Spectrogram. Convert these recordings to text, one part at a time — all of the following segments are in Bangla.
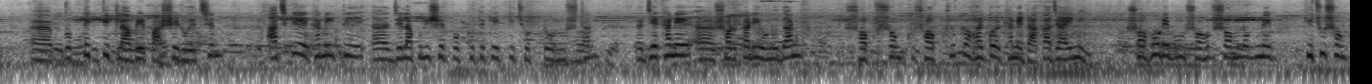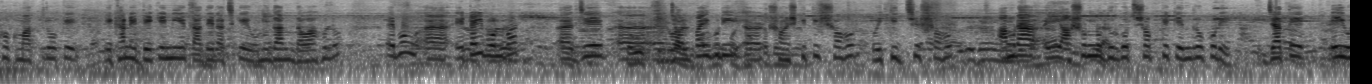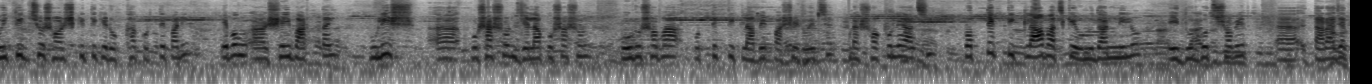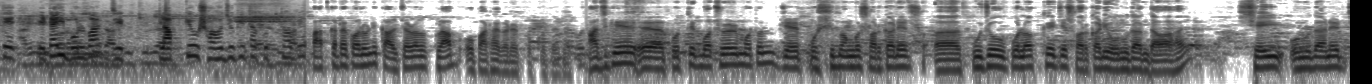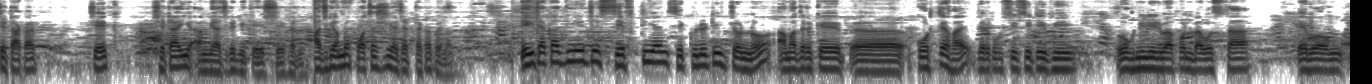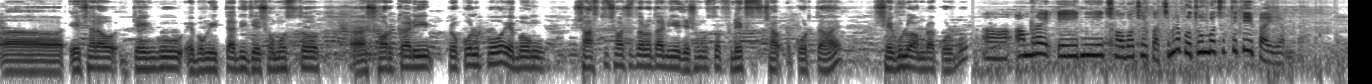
প্রত্যেকটি ক্লাবের পাশে রয়েছেন। আজকে এখানে একটি জেলা পুলিশের পক্ষ থেকে একটি ছোট্ট অনুষ্ঠান, যেখানে সরকারি অনুদান সব সংখ্য সবকে হয়তো এখানে ডাকা যায়নি। শহর এবং শহর সংলগ্নের কিছু সংখ্যক মাত্রকে এখানে ডেকে নিয়ে তাদের আজকে অনুদান দেওয়া হলো। এবং এটাই বলবার যে জলপাইগুড়ি সংস্কৃতির শহর, ঐতিহ্যের শহর, আমরা এই আসন্ন দুর্গোৎসবকে কেন্দ্র করে যাতে এই ঐতিহ্য সংস্কৃতিকে রক্ষা করতে পারি এবং সেই বার্তাই পুলিশ প্রশাসন, জেলা প্রশাসন, পৌরসভা, প্রত্যেকটি ক্লাবের পাশে রয়েছে। আমরা সকলে আছি। প্রত্যেকটি ক্লাব আজকে অনুদান নিল এই দুর্গোৎসবের। তারা যাতে এটাই বলবার যে ক্লাবকেও সহযোগিতা করতে হবে। পাতকাটা কলোনি কালচারাল ক্লাব ও পাঠাগারের পক্ষ থেকে। আজকে প্রত্যেক বছরের মতন যে পশ্চিমবঙ্গ সরকারের পুজো উপলক্ষে যে সরকারি অনুদান দেওয়া হয়, সেই অনুদানের যে টাকার চেক সেটাই আমি আজকে নিতে এসেছি এখানে। আজকে আমরা পঁচাশি হাজার টাকা পেলাম। এই টাকা দিয়ে যে সেফটি অ্যান্ড সিকিউরিটির জন্য আমাদেরকে করতে হয়, যেরকম সিসিটিভি অগ্নি নির্বাপন ব্যবস্থা এবং এছাড়াও ডেঙ্গু এবং ইত্যাদি যে সমস্ত সরকারি প্রকল্প এবং স্বাস্থ্য সচেতনতা নিয়ে যে সমস্ত ফ্লেক্স করতে হয়, সেগুলো আমরা করব। আমরা এই নিয়ে ছ বছর পাচ্ছি। আমরা প্রথম বছর থেকেই পাই আমরা।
